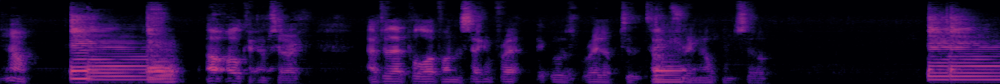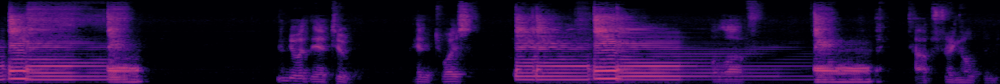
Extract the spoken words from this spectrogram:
No. Oh, okay, I'm sorry. After that pull off on the second fret, it goes right up to the top string open, so you do it there too. Hit it twice. Pull off. Top string open.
